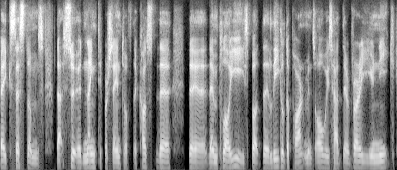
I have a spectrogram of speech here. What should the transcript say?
big systems that suited 90% of the, cost, the, the, the employees, but the legal departments always had their very unique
